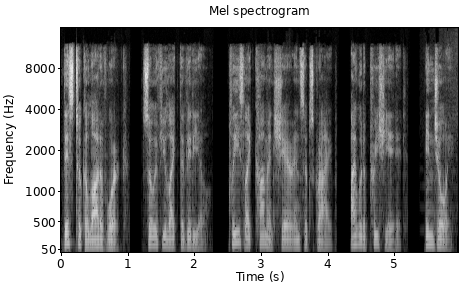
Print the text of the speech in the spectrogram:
This took a lot of work, so if you liked the video, please like comment share and subscribe, I would appreciate it. Enjoy.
